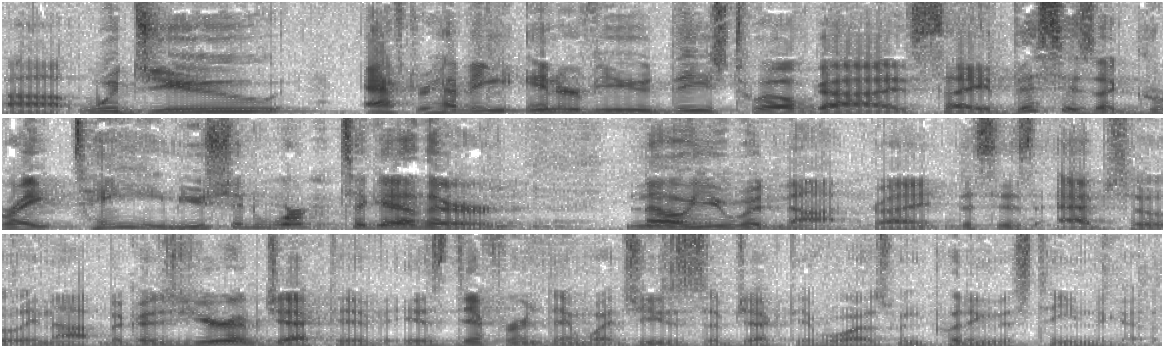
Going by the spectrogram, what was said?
uh, would you, after having interviewed these 12 guys, say, This is a great team, you should work together? No, you would not, right? This is absolutely not, because your objective is different than what Jesus' objective was when putting this team together.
